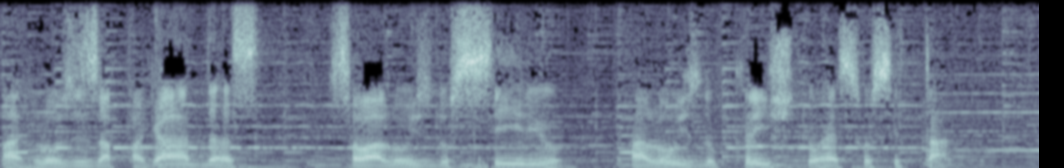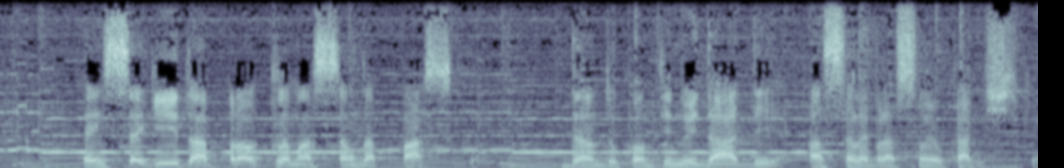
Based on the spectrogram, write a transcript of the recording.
as luzes apagadas, só a luz do Sírio, a luz do Cristo ressuscitado. Em seguida, a proclamação da Páscoa, dando continuidade à celebração eucarística.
